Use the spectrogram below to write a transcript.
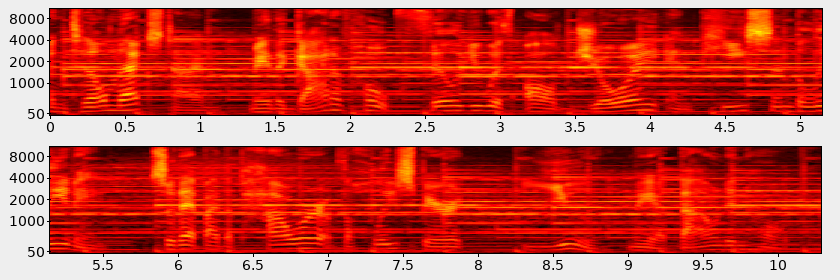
Until next time, may the God of hope fill you with all joy and peace in believing, so that by the power of the Holy Spirit you may abound in hope.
